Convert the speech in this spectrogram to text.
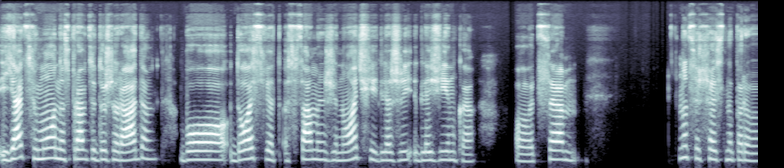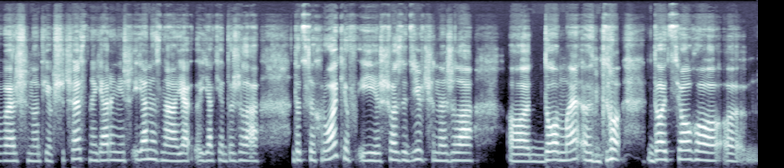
і я цьому насправді дуже рада, бо досвід саме жіночий для жі для жінки, о, це ну, це щось неперевершене. От якщо чесно, я раніше я не знаю, я як я дожила до цих років і що за дівчина жила, о, до ме е, до до цього, ем,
